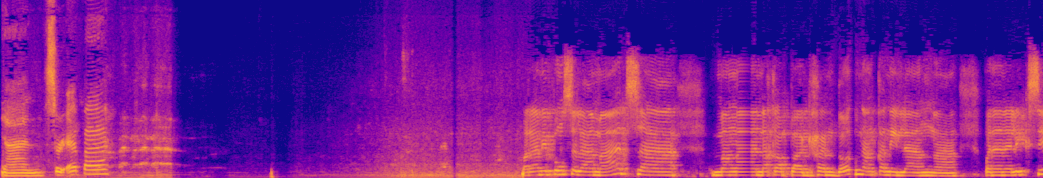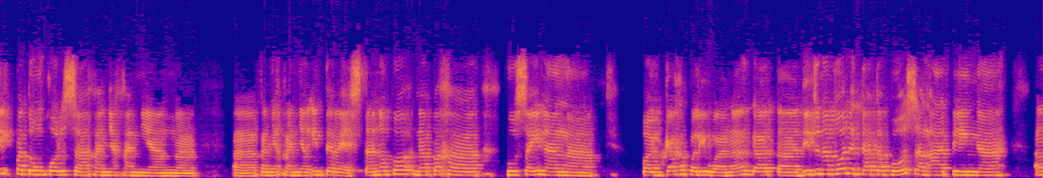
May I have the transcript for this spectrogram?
Yan, Sir Epa. Marami pong salamat sa mga nakapaghandog ng kanilang uh, pananaliksik patungkol sa kanya-kanyang uh, uh, kanya-kanyang interest. Ano po, napaka-husay ng uh, pagkakapaliwanag at uh, dito na po nagtatapos ang ating uh, ang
